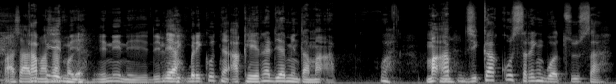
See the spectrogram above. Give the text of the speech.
Pas saat Tapi ini, kuliah. ini nih di Ya. lirik berikutnya akhirnya dia minta maaf. Wah. Maaf jika ku sering buat susah.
